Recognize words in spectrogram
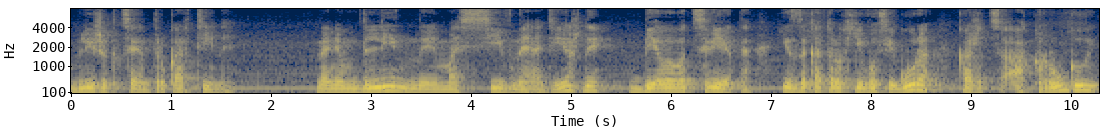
ближе к центру картины. На нем длинные массивные одежды белого цвета, из-за которых его фигура кажется округлой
